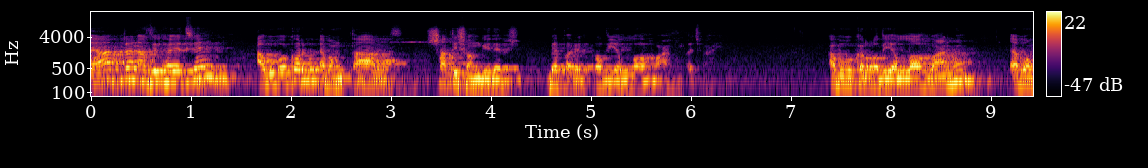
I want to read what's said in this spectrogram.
আয়াতটা নাজিল হয়েছে আবু বকর এবং তার সাথী সঙ্গীদের ব্যাপারে রাদিয়াল্লাহু আনহুম আজমাইন। আবু বকর রাদিয়াল্লাহু আনহু এবং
